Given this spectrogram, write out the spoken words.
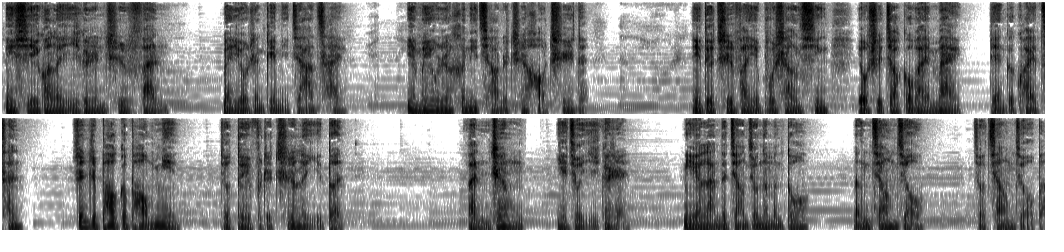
你习惯了一个人吃饭，没有人给你夹菜。也没有人和你抢着吃好吃的，你对吃饭也不上心，有时叫个外卖，点个快餐，甚至泡个泡面，就对付着吃了一顿。反正也就一个人，你也懒得讲究那么多，能将就就将就吧。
